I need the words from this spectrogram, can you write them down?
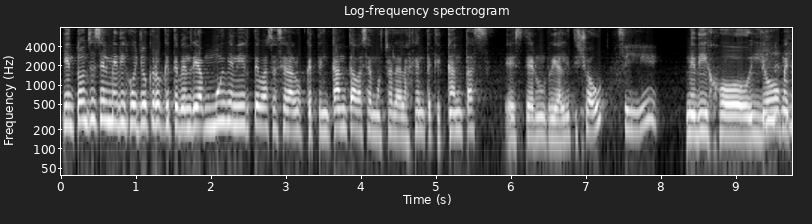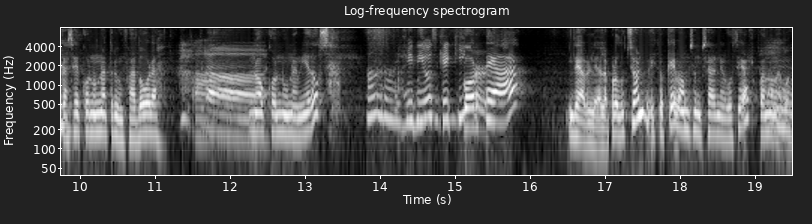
Y entonces él me dijo, yo creo que te vendría muy bien irte, vas a hacer algo que te encanta, vas a demostrarle a la gente que cantas. Este era un reality show. Sí. Me dijo, y yo me casé con una triunfadora, Ah. no con una miedosa. Ay, Dios, qué keeper. Corte A, le hablé a la producción, me dije, ok, vamos a empezar a negociar, ¿cuándo me voy?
